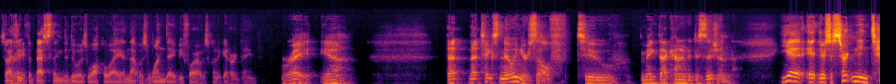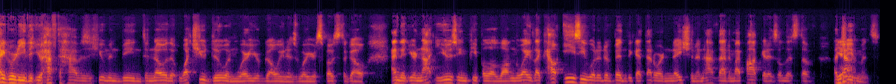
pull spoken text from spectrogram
So I right. think the best thing to do is walk away. And that was one day before I was going to get ordained. Right. Yeah. That that takes knowing yourself to make that kind of a decision. Yeah, it, there's a certain integrity that you have to have as a human being to know that what you do and where you're going is where you're supposed to go, and that you're not using people along the way. Like, how easy would it have been to get that ordination and have that in my pocket as a list of achievements?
